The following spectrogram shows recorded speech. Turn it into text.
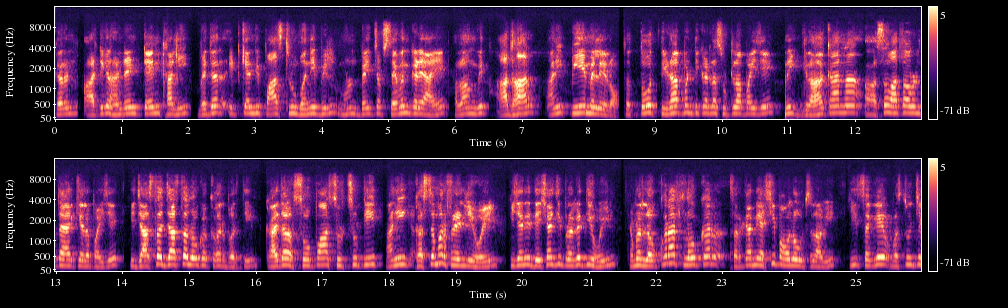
कारण आर्टिकल हंड्रेड टेन खाली whether it can be pass through money bill म्हणून बेंच ऑफ सेव्हनकडे आहे अलॉंग विथ आधार आणि पीएमएलए लॉ तर तो तिढा पण तिकडला सुटला पाहिजे आणि ग्राहकांना असं वातावरण तयार केलं पाहिजे की जास्तीत जास्त लोक कर भरतील कायदा सोपा सुटसुटीत आणि कस्टमर फ्रेंडली होईल की ज्याने देशाची प्रगती होईल. त्यामुळे लवकरात लवकर सरकारने अशी पावलं उचलावी की सगळे वस्तूंचे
